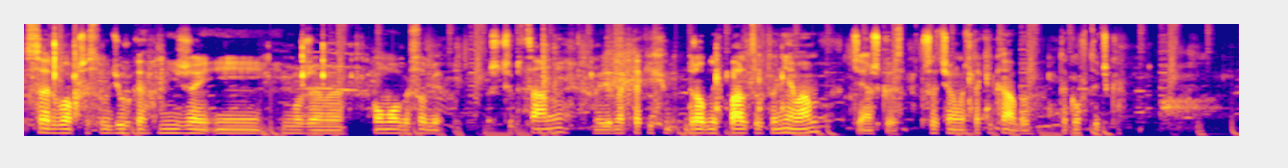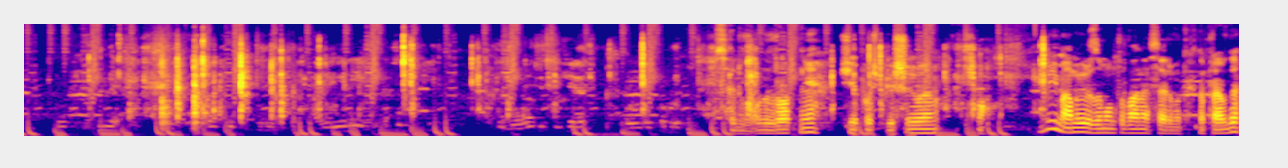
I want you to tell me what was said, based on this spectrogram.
serwo przez tą dziurkę niżej i, możemy pomogę sobie szczypcami. Jednak takich drobnych palców to nie mam. Ciężko jest przeciągnąć taki kabel, taką wtyczkę. serwo odwrotnie, się pośpieszyłem. O. No i mamy już zamontowane serwo tak naprawdę.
